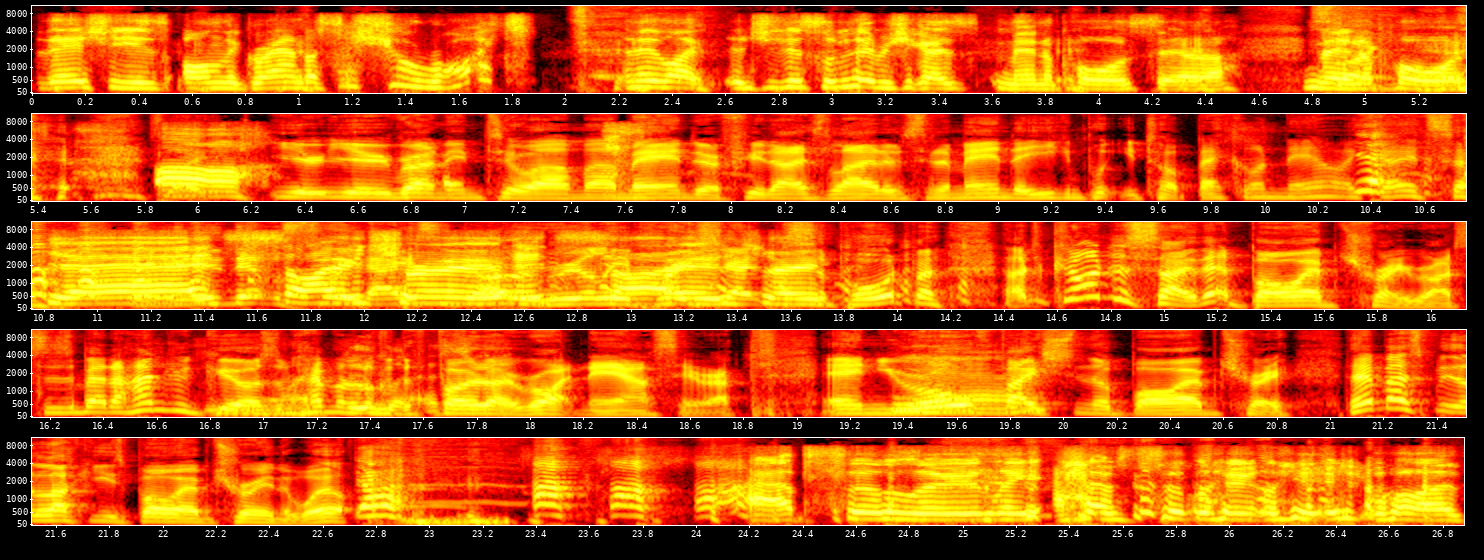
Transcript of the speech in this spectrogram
there she is on the ground. I said, she all right? And they're like, and she just looks at me. She goes, menopause, Sarah, menopause. oh, you you run into um, Amanda a few days later and said, Amanda, you can put your top back on now. Okay, so Yeah, that it's was so true. ago. It's really so appreciate the support. But uh, can I just say that Boab tree, right? So there's about hundred girls. I'm having a look at the photo right now, Sarah, and you're all facing the Boab tree. That must be the luckiest Boab tree in the world. absolutely, absolutely, it was.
